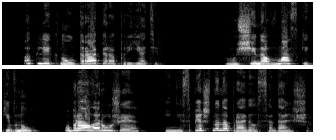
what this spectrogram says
— окликнул траппера приятель. Мужчина в маске кивнул, убрал оружие и неспешно направился дальше.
